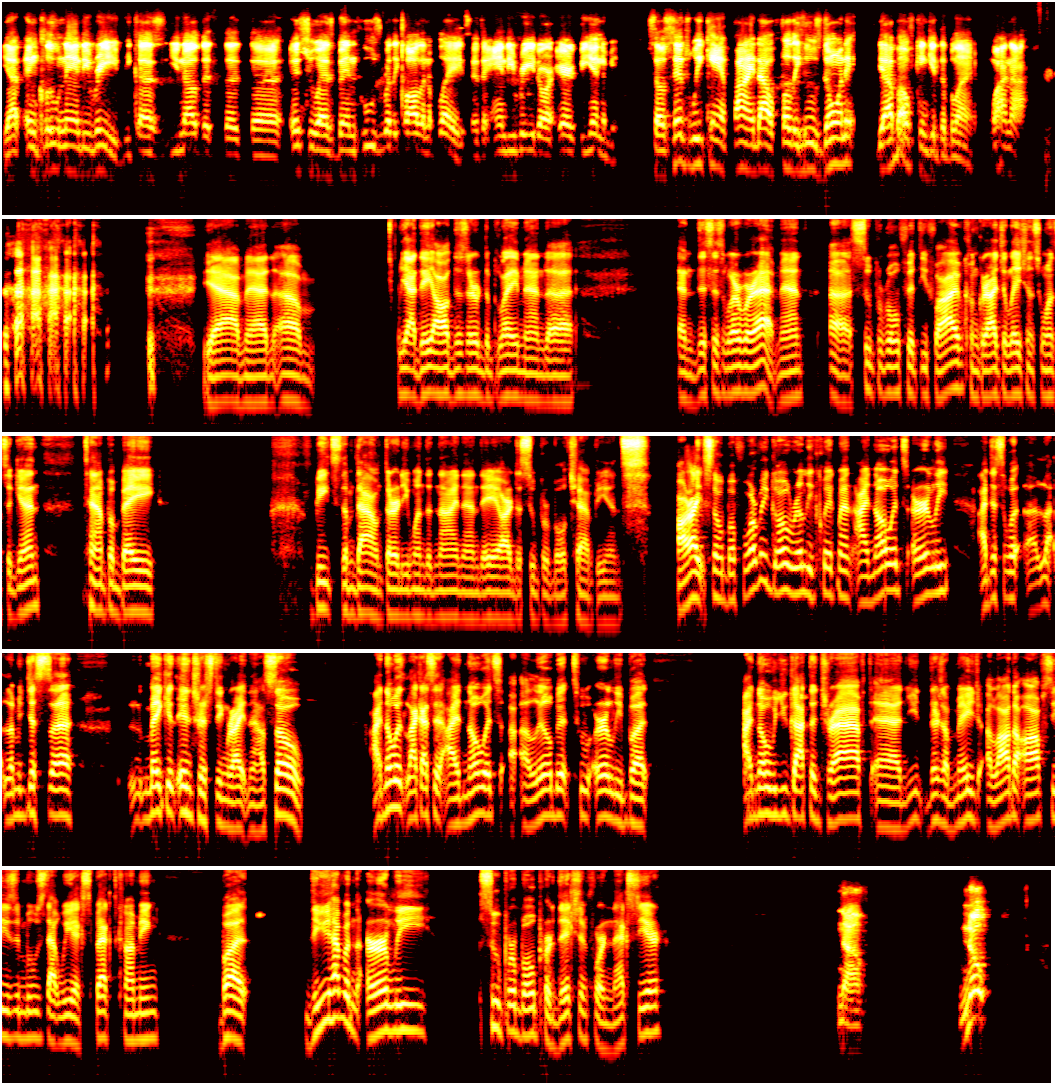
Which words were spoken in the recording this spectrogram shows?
Yep, including Andy Reid because you know the, the the issue has been who's really calling the plays, is it Andy Reid or Eric Bieniemy? So since we can't find out fully who's doing it, y'all both can get the blame. Why not? yeah, man. Um, yeah, they all deserve the blame, and uh, and this is where we're at, man uh, Super Bowl 55. Congratulations once again. Tampa Bay beats them down 31 to 9 and they are the Super Bowl champions. All right, so before we go really quick man, I know it's early. I just uh, let me just uh make it interesting right now. So I know it like I said, I know it's a, a little bit too early, but I know you got the draft, and you there's a major a lot of off-season moves that we expect coming. But do you have an early Super Bowl prediction for next year? No. Nope.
